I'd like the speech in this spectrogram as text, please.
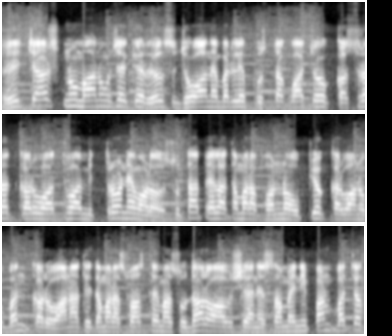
રિચર્સનું માનવું છે કે રીલ્સ જોવાને બદલે પુસ્તક વાંચો, કસરત કરો અથવા મિત્રોને મળો. સૂતા પહેલાં તમારા ફોનનો ઉપયોગ કરવાનું બંધ કરો. આનાથી તમારા સ્વાસ્થ્યમાં સુધારો આવશે અને સમયની પણ બચત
